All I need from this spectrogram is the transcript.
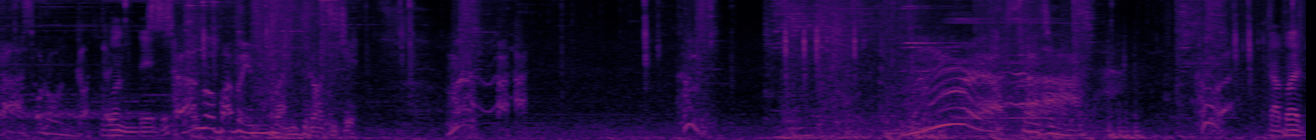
가소로운 것들? 상어밥을 만들어주지. 잡았죠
